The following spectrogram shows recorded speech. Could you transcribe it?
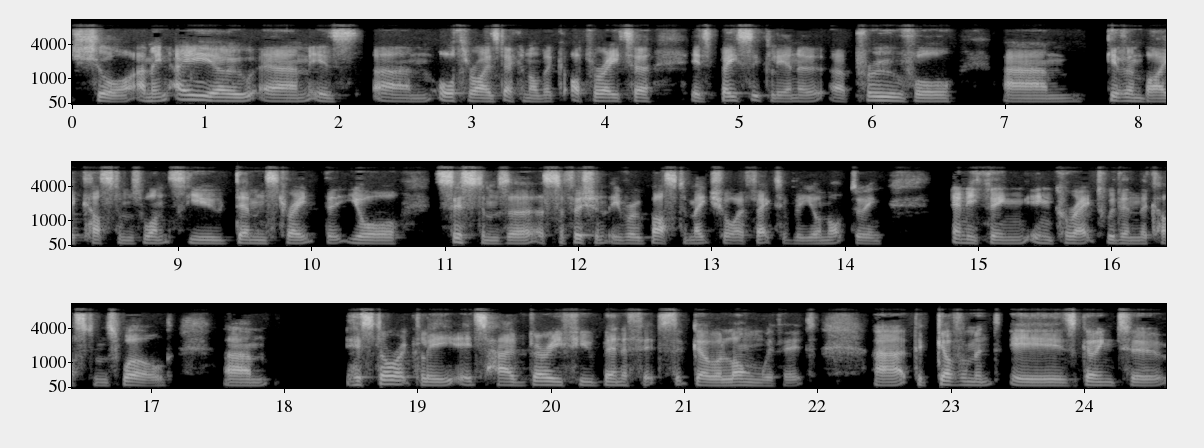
Sure. I mean, AEO um, is um, authorized economic operator. It's basically an uh, approval um, given by customs once you demonstrate that your systems are, are, sufficiently robust to make sure effectively you're not doing anything incorrect within the customs world. Um, historically, it's had very few benefits that go along with it. Uh, the government is going to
